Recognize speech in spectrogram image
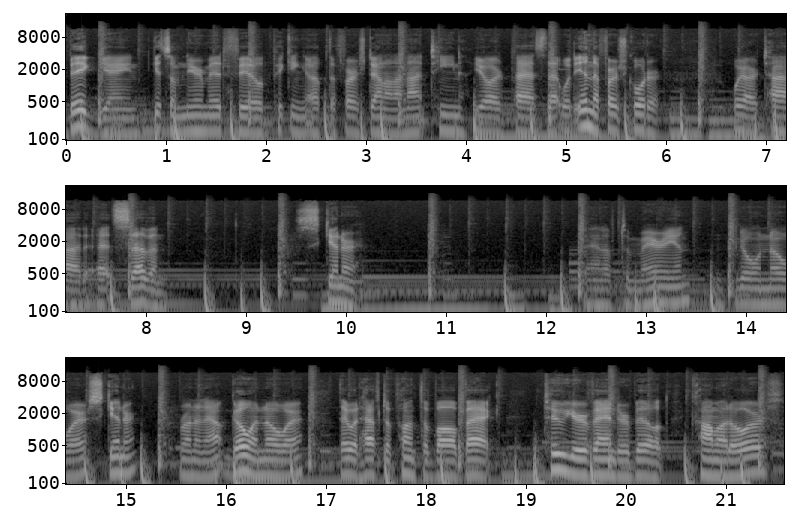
Big gain. Gets him near midfield, picking up the first down on a 19 yard pass. That would end the first quarter. We are tied at seven. Skinner up to Marion, going nowhere. Skinner running out, going nowhere. They would have to punt the ball back to your Vanderbilt Commodores.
